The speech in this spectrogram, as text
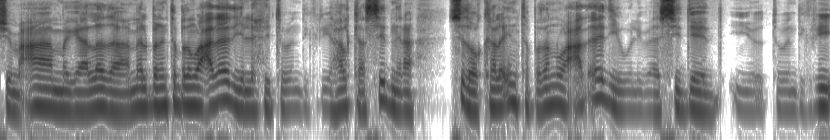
jimca magaalada melbourne inta badan waa cadceed iyo lix iyo toban digrii halka sydneyna sidoo kale inta badan waa cadceed iyo weliba sideed iyo toban digrii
